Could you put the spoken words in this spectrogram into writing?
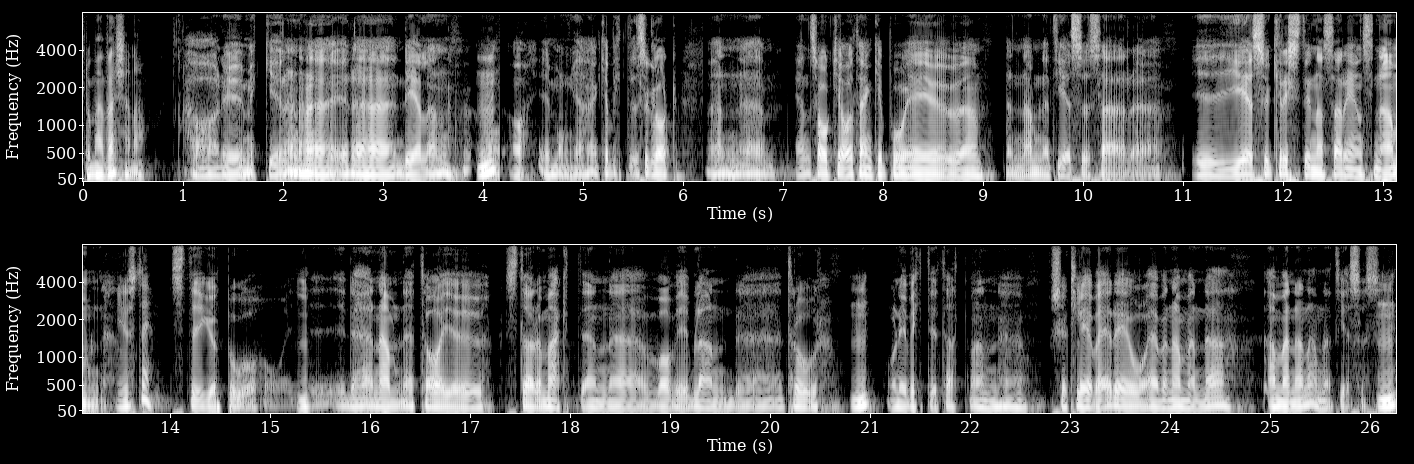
de här verserna? Ja, det är mycket i den här, i den här delen. Mm. Ja, I många kapitel såklart. Men eh, en sak jag tänker på är ju eh, namnet Jesus här. Eh, I Jesu Kristi Nazarens namn. Just det. Stig upp och gå. Mm. I det här namnet har ju större makt än eh, vad vi ibland eh, tror. Mm. Och det är viktigt att man eh, försöker leva i det och även använda, använda namnet Jesus. Mm.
